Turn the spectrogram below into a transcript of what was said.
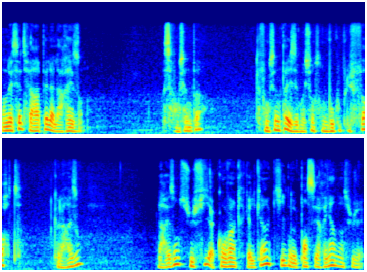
on essaie de faire appel à la raison. Ça ne fonctionne pas. Ça ne fonctionne pas, les émotions sont beaucoup plus fortes que la raison. La raison suffit à convaincre quelqu'un qui ne pensait rien d'un sujet.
